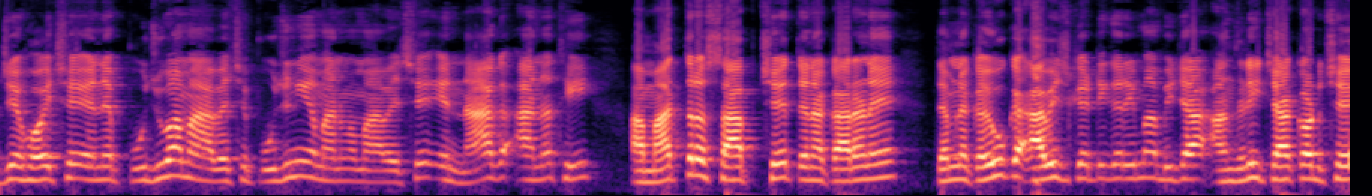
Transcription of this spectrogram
જે હોય છે એને પૂજવામાં આવે છે, પૂજનીય માનવામાં આવે છે, એ નાગ આ નથી આ માત્ર સાપ છે, તેના કારણે તેમણે કહ્યું કે આવી જ કેટેગરીમાં બીજા આંધળી ચાકડ છે,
